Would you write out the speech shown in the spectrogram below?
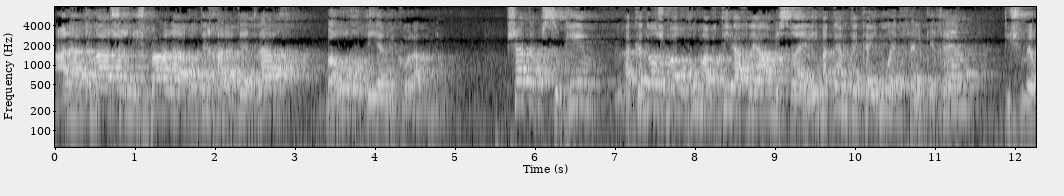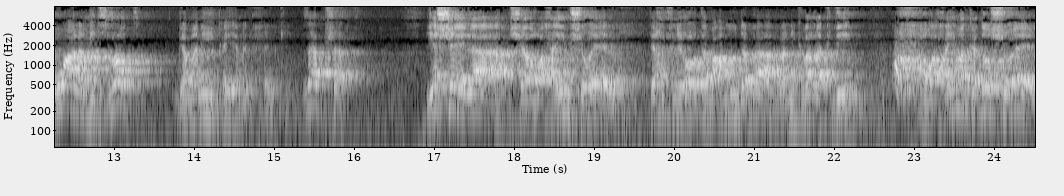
על האדמה אשר נשבע לאבותיך לתת לך, ברוך תהיה מכל העמים. פשט הפסוקים, הקדוש ברוך הוא מבטיח לעם ישראל, אם אתם תקיימו את חלקכם, תשמרו על המצוות, גם אני אקיים את חלקי. זה הפשט. יש שאלה שהאור החיים שואל, תכף נראה אותה בעמוד הבא, אבל אני כבר אקדים. האור החיים הקדוש שואל,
